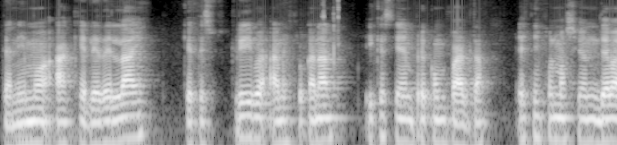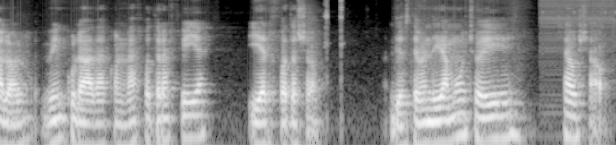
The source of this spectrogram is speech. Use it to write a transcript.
te animo a que le des like, que te suscribas a nuestro canal y que siempre comparta esta información de valor vinculada con la fotografía y el Photoshop. Dios te bendiga mucho y chao chao.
